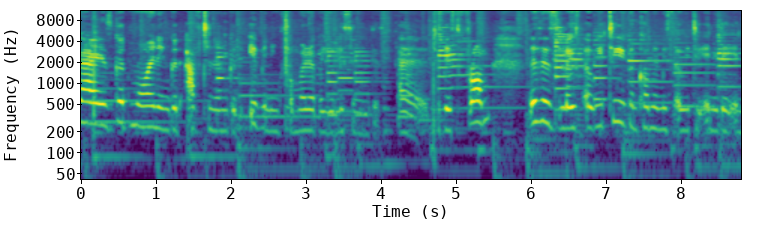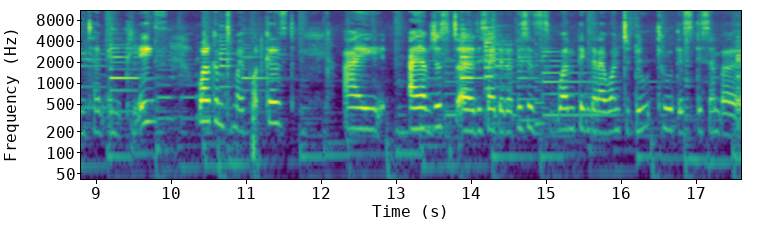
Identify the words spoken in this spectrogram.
guys, good morning, good afternoon, good evening from wherever you're listening this, uh, to this from. This is Lois Awiti. You can call me Miss Awiti any day, anytime, any place. Welcome to my podcast. I I have just uh, decided that this is one thing that I want to do through this December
